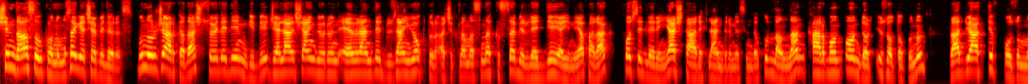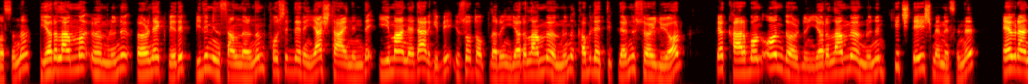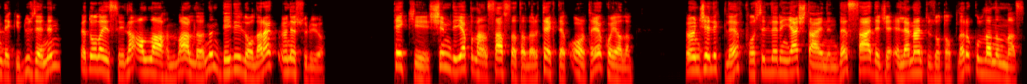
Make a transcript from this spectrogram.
Şimdi asıl konumuza geçebiliriz. Bu Nurcu arkadaş söylediğim gibi Celal Şengör'ün evrende düzen yoktur açıklamasına kısa bir reddiye yayını yaparak fosillerin yaş tarihlendirmesinde kullanılan karbon 14 izotopunun radyoaktif bozulmasını, yarılanma ömrünü örnek verip bilim insanlarının fosillerin yaş tayininde iman eder gibi izotopların yarılanma ömrünü kabul ettiklerini söylüyor ve karbon 14'ün yarılanma ömrünün hiç değişmemesini evrendeki düzenin ve dolayısıyla Allah'ın varlığının delili olarak öne sürüyor. Peki şimdi yapılan safsataları tek tek ortaya koyalım. Öncelikle fosillerin yaş tayininde sadece element izotopları kullanılmaz.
